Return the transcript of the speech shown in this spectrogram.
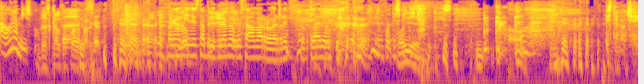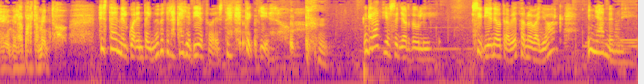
Ahora mismo. Descalzo por el parque. bueno, a mí en esta película me gustaba más Robert Redford, claro. No puedes venir antes. Oh. Esta noche en el apartamento. Está en el 49 de la calle 10 oeste. Te quiero. Gracias, señor Dooley. Si viene otra vez a Nueva York, llámeme.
